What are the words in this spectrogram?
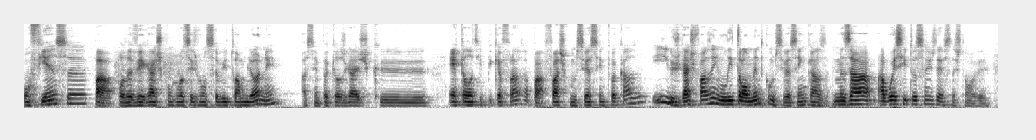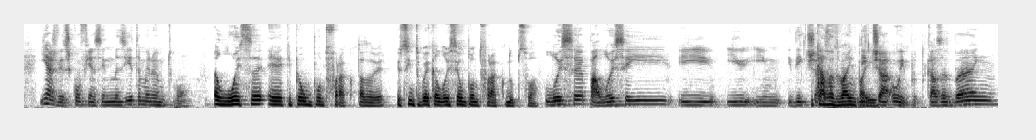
confiança, pá, pode haver gajos com que vocês vão se habituar melhor, né? Há sempre aqueles gajos que é aquela típica frase, pá, faz como se estivesse em tua casa e os gajos fazem literalmente como se estivessem em casa. Mas há, há boas situações dessas, estão a ver? E às vezes confiança em demasia também não é muito bom. A loiça é tipo é um ponto fraco, estás a ver? Eu sinto bem que a loiça é um ponto fraco do pessoal. Loiça, pá, loiça e, e, e, e, e digo já. Casa de banho, pá. Digo já, ui, puto, casa de banho,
